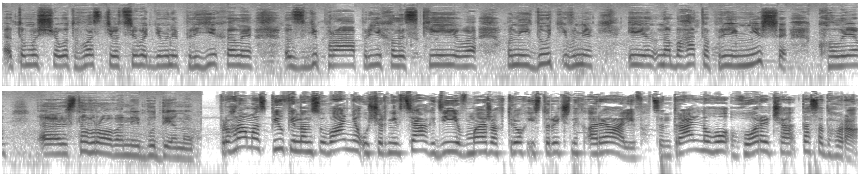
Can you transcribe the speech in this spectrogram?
Е, Тому що от гості от сьогодні вони приїхали з Дніпра, приїхали з Києва. Вони йдуть і вони і набагато приємніше, коли е, реставрований будинок. Програма співфінансування у Чернівцях діє в межах трьох історичних ареалів: центрального, горича та Садгора.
